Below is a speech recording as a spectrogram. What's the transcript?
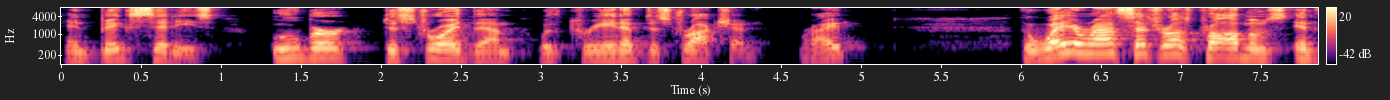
in big cities. Uber destroyed them with creative destruction, right? The way around centralized problems in,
